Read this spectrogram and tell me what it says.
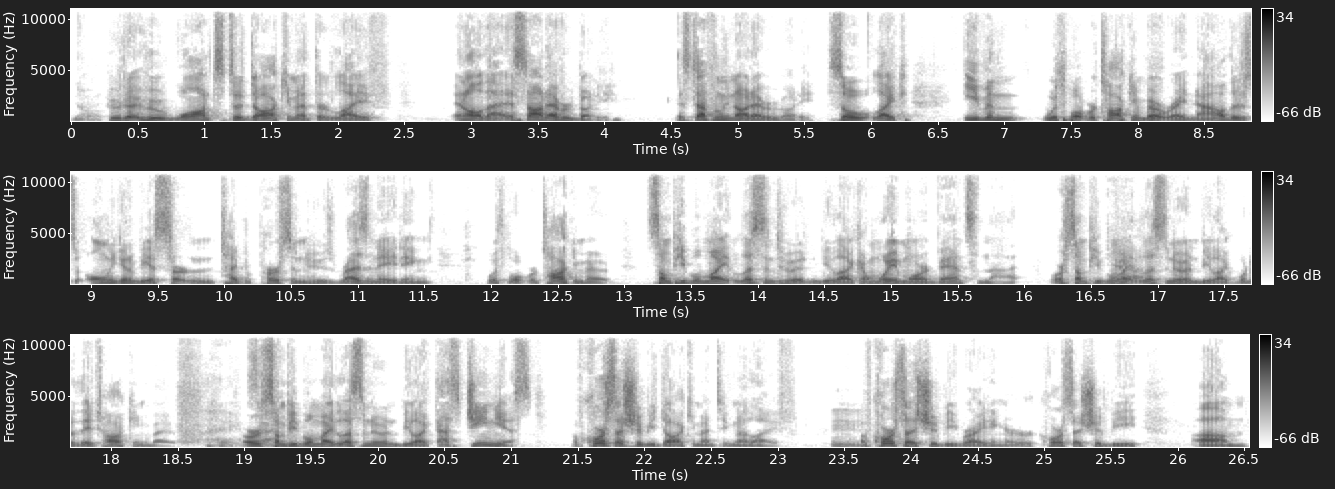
No. Who who wants to document their life and all that. It's not everybody. It's definitely not everybody. So like even with what we're talking about right now, there's only going to be a certain type of person who's resonating with what we're talking about. Some people might listen to it and be like, I'm way more advanced than that. Or some people yeah. might listen to it and be like, what are they talking about? exactly. Or some people might listen to it and be like, that's genius. Of course I should be documenting my life. Mm. Of course I should be writing, or of course I should be, um,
